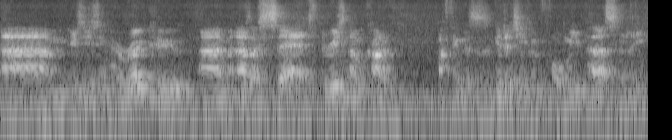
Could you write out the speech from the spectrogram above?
Um, it was using Heroku, um, and as I said, the reason I'm kind of, I think this is a good achievement for me personally,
